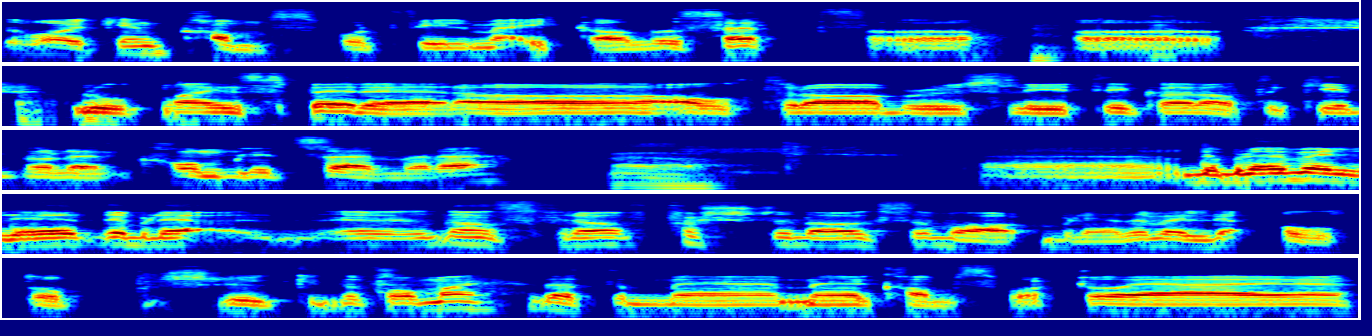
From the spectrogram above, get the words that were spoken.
det var ikke en kampsportfilm jeg ikke hadde sett. Og, og lot meg inspirere av alt fra Bruce Lee til Karate Kid når den kom litt senere. Ja. Eh, det ble veldig, det ble, eh, Ganske fra første dag så var, ble det veldig altoppslukende for meg, dette med, med kampsport. og jeg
